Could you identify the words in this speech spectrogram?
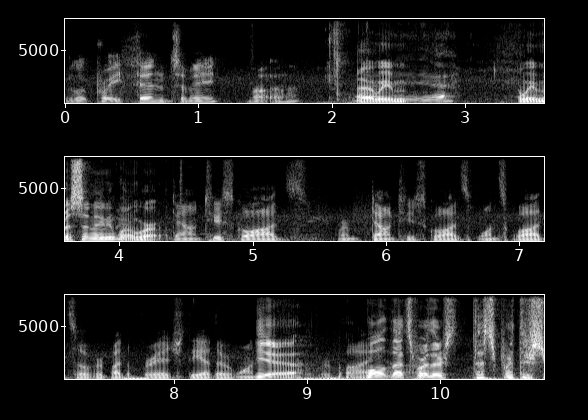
You look pretty thin to me. What the heck? Are we? Yeah. Are we missing anyone? We're, Down two squads. We're down two squads. One squad's over by the bridge. The other one. yeah. Over by, Well, that's where there's. That's where there's.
